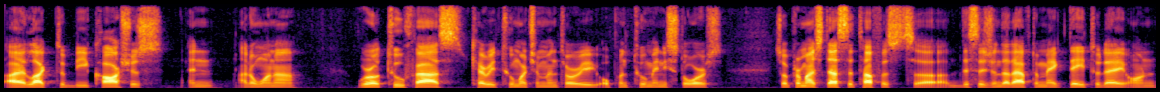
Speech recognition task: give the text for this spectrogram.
I like to be cautious and I don't want to grow too fast, carry too much inventory, open too many stores. So pretty much that's the toughest uh, decision that I have to make day to day on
